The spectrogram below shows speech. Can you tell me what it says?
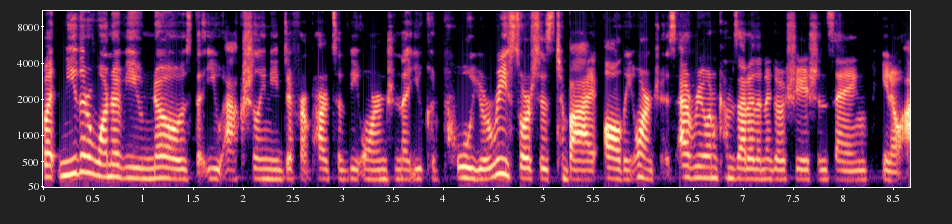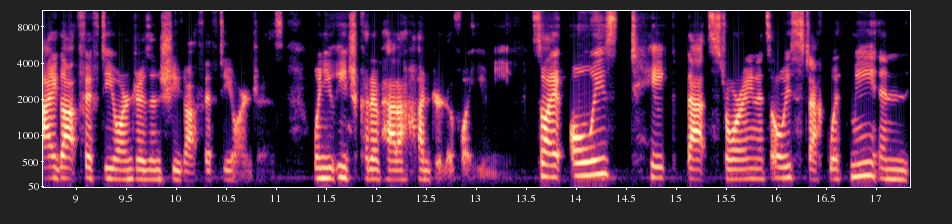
But neither one of you knows that you actually need different parts of the orange and that you could pool your resources to buy all the oranges. Everyone comes out of the negotiation saying, you know, I got 50 oranges and she got 50 oranges when you each could have had 100 of what you need. So I always take that story and it's always stuck with me and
